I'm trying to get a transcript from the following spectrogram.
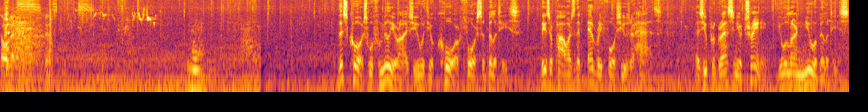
So let's let's This course will familiarize you with your core Force abilities. These are powers that every Force user has. As you progress in your training, you will learn new abilities.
